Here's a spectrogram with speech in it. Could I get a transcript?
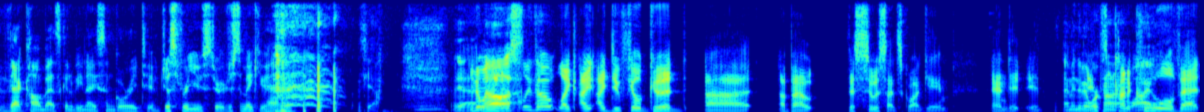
that combat's going to be nice and gory too, just for you, Stuart, just to make you happy. Yeah, yeah. You know what? no, Honestly, though, like I, I do feel good uh, about this Suicide Squad game, and it it I mean, they've been working on it kind of cool that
